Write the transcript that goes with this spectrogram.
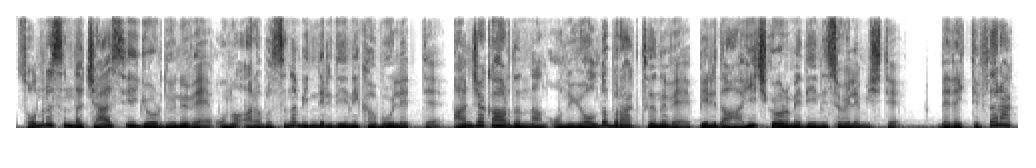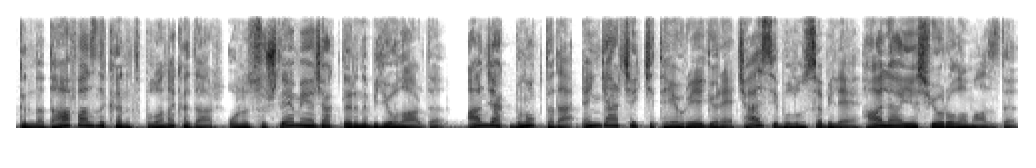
Sonrasında Chelsea'yi gördüğünü ve onu arabasına bindirdiğini kabul etti. Ancak ardından onu yolda bıraktığını ve bir daha hiç görmediğini söylemişti. Dedektifler hakkında daha fazla kanıt bulana kadar onu suçlayamayacaklarını biliyorlardı. Ancak bu noktada en gerçekçi teoriye göre Chelsea bulunsa bile hala yaşıyor olamazdı.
